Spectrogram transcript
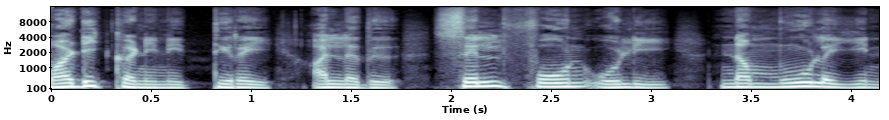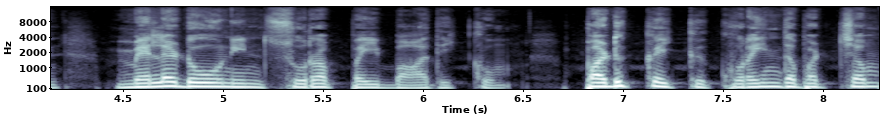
மடிக்கணினி திரை அல்லது செல்போன் ஒளி நம் மூளையின் மெலடோனின் சுரப்பை பாதிக்கும். படுக்கைக்கு குறைந்தபட்சம்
